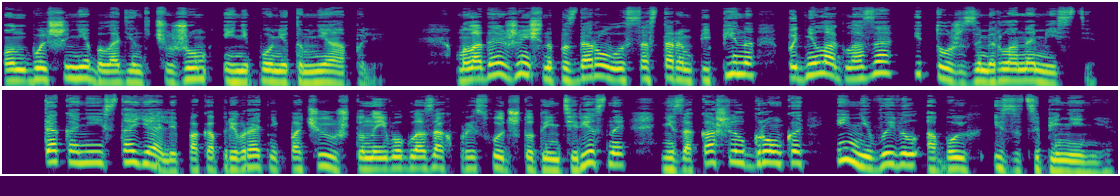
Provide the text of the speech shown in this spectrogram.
Он больше не был один в чужом и непонятом Неаполе. Молодая женщина поздоровалась со старым Пипино, подняла глаза и тоже замерла на месте. Так они и стояли, пока привратник, почуял, что на его глазах происходит что-то интересное, не закашлял громко и не вывел обоих из оцепенения.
